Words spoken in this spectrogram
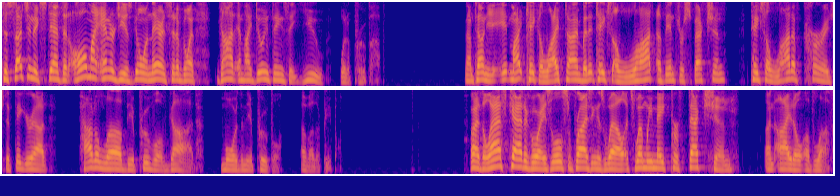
to such an extent that all my energy is going there instead of going, God, am I doing things that you would approve of? And I'm telling you, it might take a lifetime, but it takes a lot of introspection, takes a lot of courage to figure out how to love the approval of God more than the approval of other people. All right, the last category is a little surprising as well. It's when we make perfection an idol of love.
